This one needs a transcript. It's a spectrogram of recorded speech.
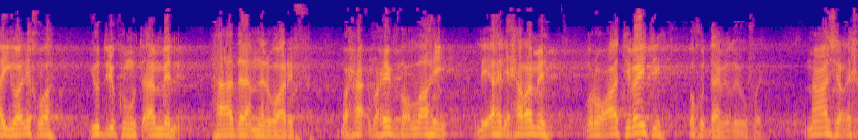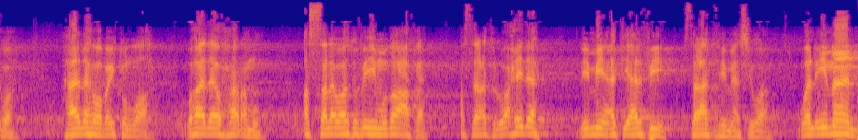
أيها الإخوة يدرك المتأمل هذا من الوارث. وحفظ الله لأهل حرمه ورعاة بيته وخدام ضيوفه. معاشر الإخوة هذا هو بيت الله وهذا هو حرمه. الصلوات فيه مضاعفة الصلاة الواحدة بمائة ألف صلاة فيما سواه. والإيمان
